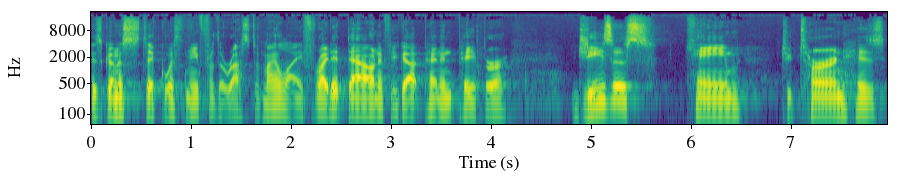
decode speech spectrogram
is going to stick with me for the rest of my life. Write it down if you got pen and paper. Jesus came to turn his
